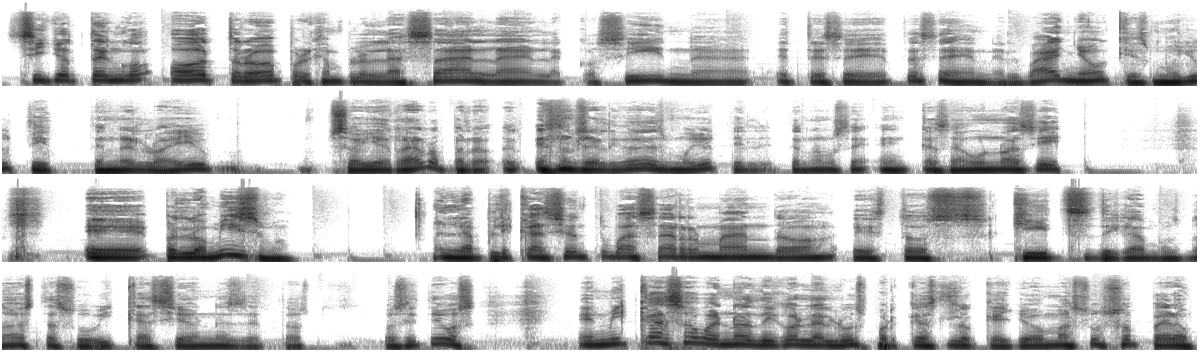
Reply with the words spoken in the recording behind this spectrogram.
Si yo tengo otro, por ejemplo, en la sala, en la cocina, etc., etc., en el baño, que es muy útil tenerlo ahí, se oye raro, pero en realidad es muy útil. Tenemos en casa uno así. Eh, pues lo mismo. En la aplicación tú vas armando estos kits, digamos, ¿no? Estas ubicaciones de todos tus dispositivos. En mi caso, bueno, digo la luz porque es lo que yo más uso, pero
